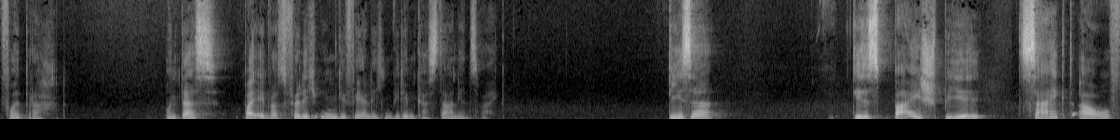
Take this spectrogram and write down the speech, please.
vollbracht. Und das bei etwas völlig Ungefährlichem wie dem Kastanienzweig. Dieser, dieses Beispiel zeigt auf,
